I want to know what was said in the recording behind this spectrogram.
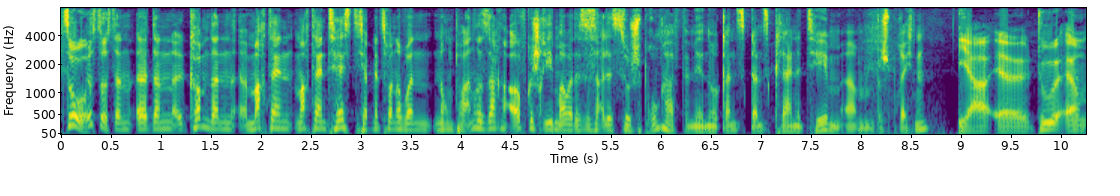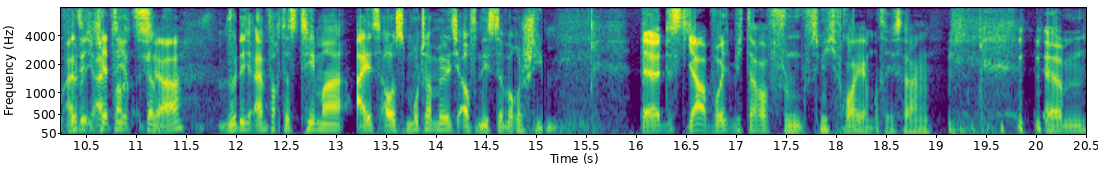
so, Justus, dann, äh, dann äh, komm, dann äh, mach, dein, mach deinen Test. Ich habe mir zwar noch, ein- noch ein paar andere Sachen aufgeschrieben, aber das ist alles zu sprunghaft, wenn wir nur ganz, ganz kleine Themen ähm, besprechen. ja, äh, du, ähm, also ich ich, einfach- jetzt, ja, Würde ich einfach das Thema Eis aus Muttermilch auf nächste Woche schieben. äh, das, ja, wo ich mich darauf schon ziemlich freue, muss ich sagen. ähm,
